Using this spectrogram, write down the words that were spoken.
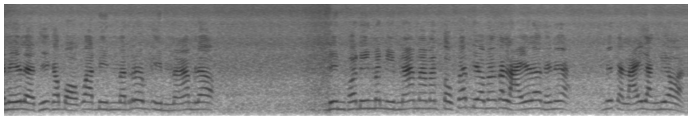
อันนี้แหละที่เขาบอกว่าดินมันเริ่มอิ่มน้ำแล้ว ดินพอดินมันอิ่มน้ำมามันตกแป๊บเดียวมันก็ไหลแล้วทีเนี้ยมีแต่ไหลอย่างเดียวอะ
